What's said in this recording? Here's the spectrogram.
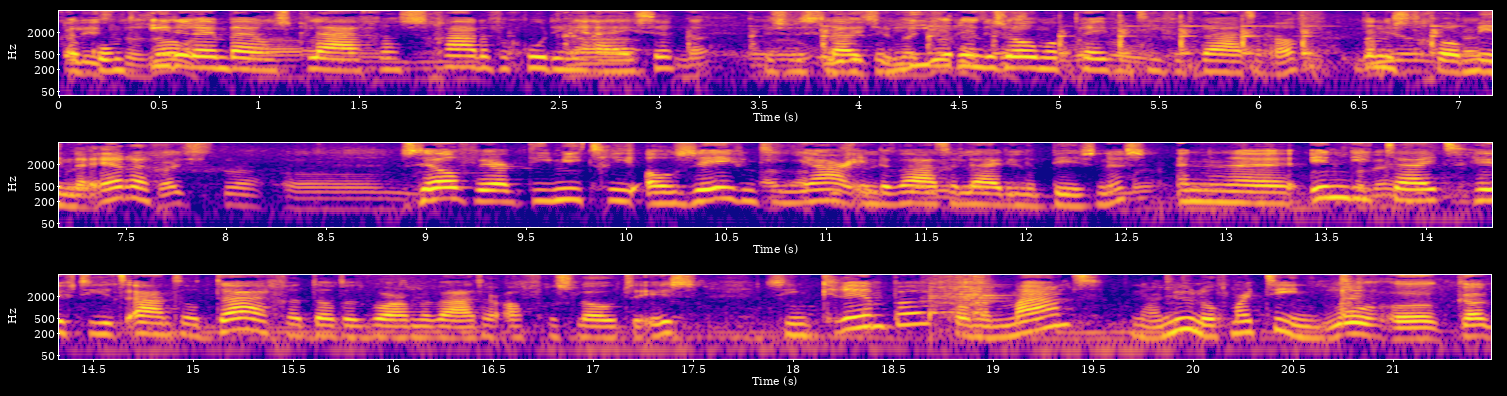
Dan komt iedereen bij ons klagen, schadevergoedingen eisen. Dus we sluiten liever in de zomer preventief het water af. Dan is het gewoon minder erg. Zelf werkt Dimitri al 17 jaar in de waterleidingenbusiness. En eh, in die tijd heeft hij het aantal dagen dat het warme water afgesloten is... zien krimpen van een maand naar nu nog maar 10. Ну, э, как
